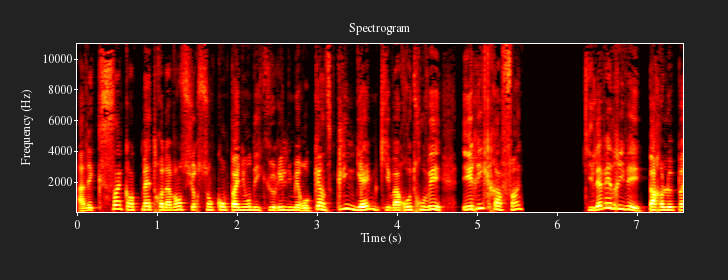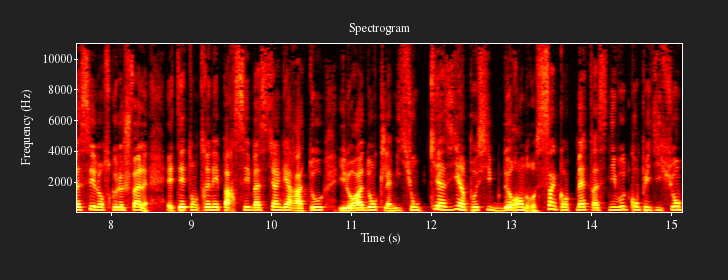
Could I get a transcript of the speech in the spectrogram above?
avec 50 mètres d'avance sur son compagnon d'écurie numéro 15 Clean qui va retrouver Eric Raffin qu'il avait drivé par le passé lorsque le cheval était entraîné par Sébastien Garato. Il aura donc la mission quasi impossible de rendre 50 mètres à ce niveau de compétition.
